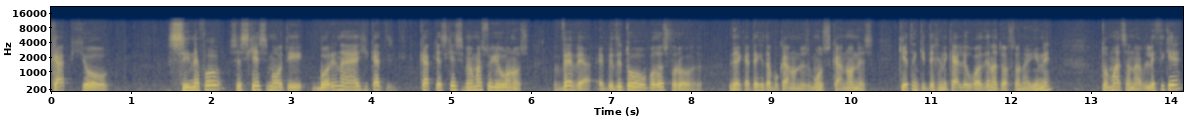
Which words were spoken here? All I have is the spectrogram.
κάποιο σύννεφο σε σχέση με ότι μπορεί να έχει κάτι, κάποια σχέση με εμάς το γεγονός. Βέβαια, επειδή το ποδόσφαιρο διακατέχεται από κανονισμούς, κανόνες και ήταν και τεχνικά λίγο αδύνατο αυτό να γίνει, το μάτσα αναβλήθηκε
